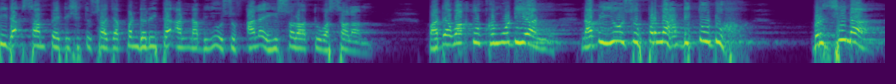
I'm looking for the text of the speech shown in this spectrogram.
Tidak sampai di situ saja penderitaan Nabi Yusuf alaihi salatu wassalam. Pada waktu kemudian Nabi Yusuf pernah dituduh berzina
